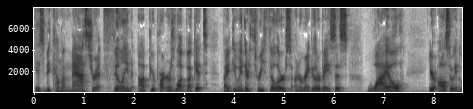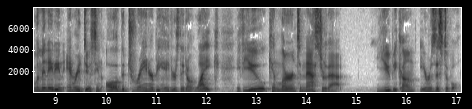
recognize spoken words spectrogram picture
is to become a master at filling up your partner's love bucket by doing their three fillers on a regular basis while you're also eliminating and reducing all of the drainer behaviors they don't like. If you can learn to master that, you become irresistible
